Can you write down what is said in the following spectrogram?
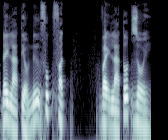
đây là tiểu nữ phúc Phật. Vậy là tốt rồi.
